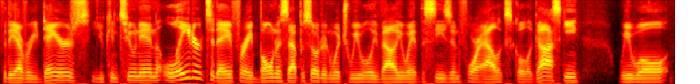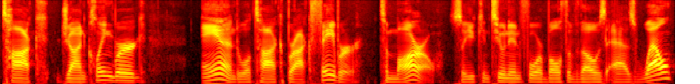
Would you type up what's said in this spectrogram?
For the everydayers, you can tune in later today for a bonus episode in which we will evaluate the season for Alex Goligoski. We will talk John Klingberg and we'll talk Brock Faber tomorrow. So you can tune in for both of those as well.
